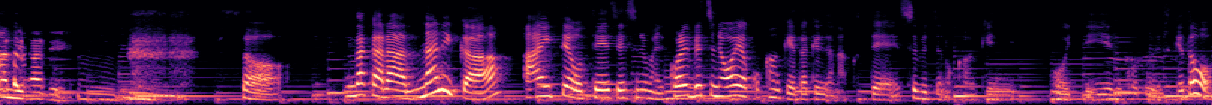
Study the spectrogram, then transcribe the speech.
ありあり。うんそう。だから何か相手を訂正する前にこれ別に親子関係だけじゃなくて全ての関係において言えることですけど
